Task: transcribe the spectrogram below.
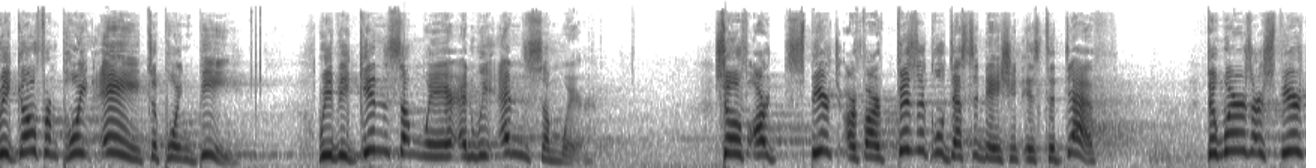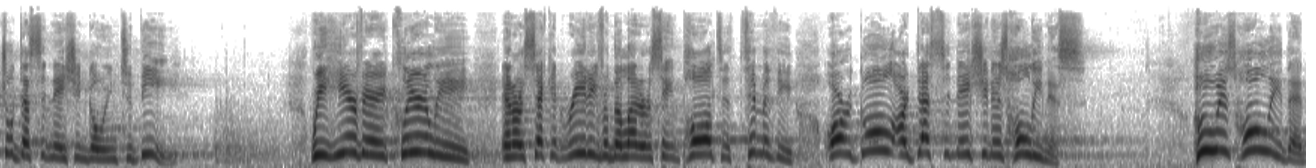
we go from point A to point B. We begin somewhere and we end somewhere. So if our spirit or if our physical destination is to death, then where is our spiritual destination going to be? We hear very clearly in our second reading from the letter of St. Paul to Timothy our goal, our destination is holiness. Who is holy then?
